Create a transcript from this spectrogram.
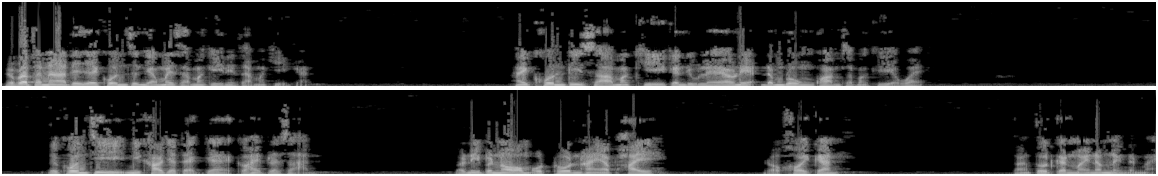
เราปรารถนาที่จะคนซึ่งยังไม่สามัคคีในสามัคคีกัน ให้คนที่สามัคคีกันอยู่แล้วเนี่ยดำรงความสามัคคีเอาไว้แต่คนที่มีข้าวจะแตกแยกก็ให้ประสานปณีประนอมอดทนให้อภัย เราคอยกัน ตั้งต้นกันใหม่น้ำหนึ่งกันใหม่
